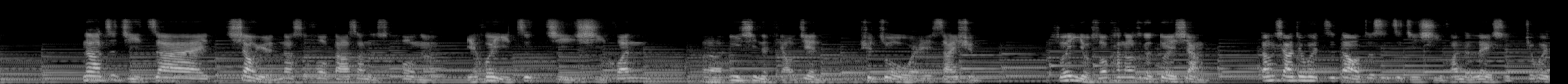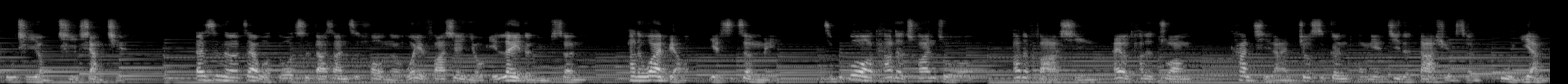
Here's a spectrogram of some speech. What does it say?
那自己在校园那时候搭讪的时候呢，也会以自己喜欢呃异性的条件去作为筛选，所以有时候看到这个对象。当下就会知道这是自己喜欢的类型，就会鼓起勇气向前。但是呢，在我多次搭讪之后呢，我也发现有一类的女生，她的外表也是正美，只不过她的穿着、她的发型还有她的妆，看起来就是跟同年纪的大学生不一样，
